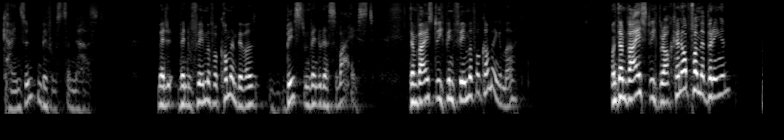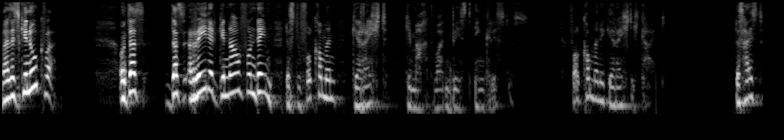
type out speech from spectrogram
kein Sündenbewusstsein mehr hast. Wenn, du für immer vollkommen bist und wenn du das weißt, dann weißt du, ich bin für immer vollkommen gemacht. Und dann weißt du, ich brauche kein Opfer mehr bringen, weil es genug war. Und das, das redet genau von dem, dass du vollkommen gerecht gemacht worden bist in Christus. Vollkommene Gerechtigkeit. Das heißt,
